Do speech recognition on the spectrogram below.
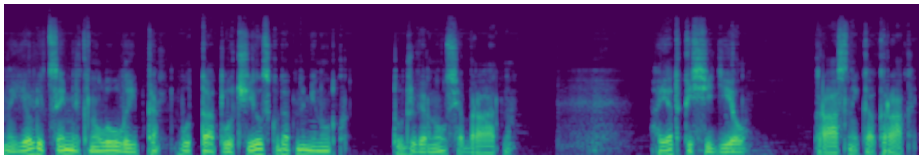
На ее лице мелькнула улыбка, будто отлучилась куда-то на минутку. Тут же вернулся обратно. А я так и сидел, красный как рак.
